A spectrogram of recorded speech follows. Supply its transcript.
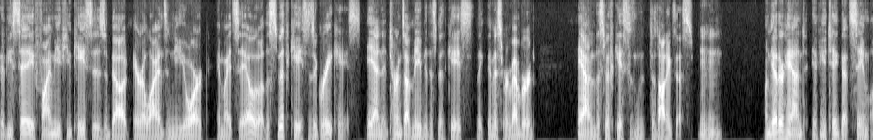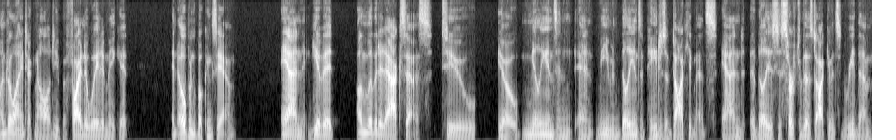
if you say, find me a few cases about airlines in New York, it might say, oh, well, the Smith case is a great case. And it turns out maybe the Smith case, like they misremembered, and the Smith case does not exist. Mm-hmm. On the other hand, if you take that same underlying technology, but find a way to make it an open book exam and give it unlimited access to you know millions and, and even billions of pages of documents and abilities to search through those documents and read them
